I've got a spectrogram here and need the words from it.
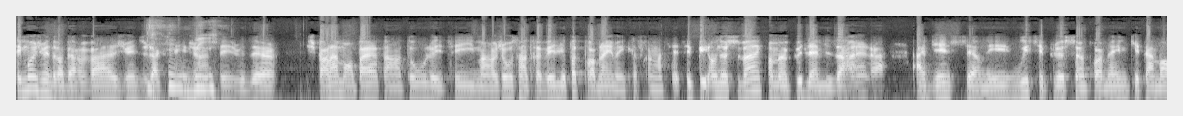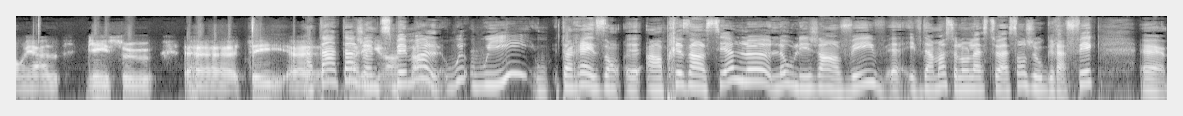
sais, moi je viens de Robertval, je viens du lac Saint-Jean, tu sais, je veux dire, je parlais à mon père tantôt, là, il mangeait au centre-ville, il n'y a pas de problème avec le français. Puis on a souvent comme un peu de la misère à, à bien cerner. Oui, c'est plus un problème qui est à Montréal, bien sûr. Euh, euh, attends, attends, j'ai un petit bémol. Oui, oui, tu as raison. Euh, en présentiel, là, là, où les gens vivent, euh, évidemment, selon la situation géographique, il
